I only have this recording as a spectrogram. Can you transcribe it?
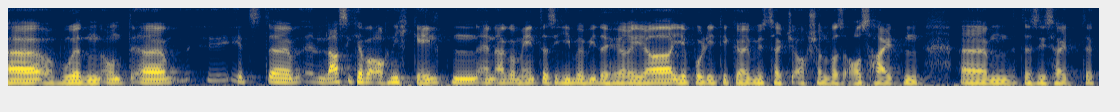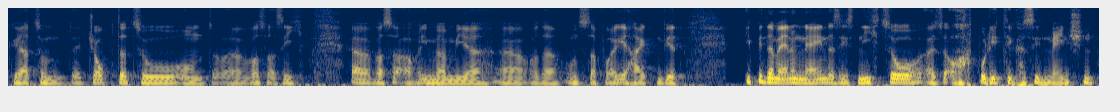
wurden. Und Jetzt äh, lasse ich aber auch nicht gelten ein Argument, das ich immer wieder höre, ja, ihr Politiker, ihr müsst halt auch schon was aushalten, ähm, das ist halt, gehört zum Job dazu und äh, was weiß ich, äh, was auch immer mir äh, oder uns da vorgehalten wird. Ich bin der Meinung, nein, das ist nicht so. Also auch Politiker sind Menschen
